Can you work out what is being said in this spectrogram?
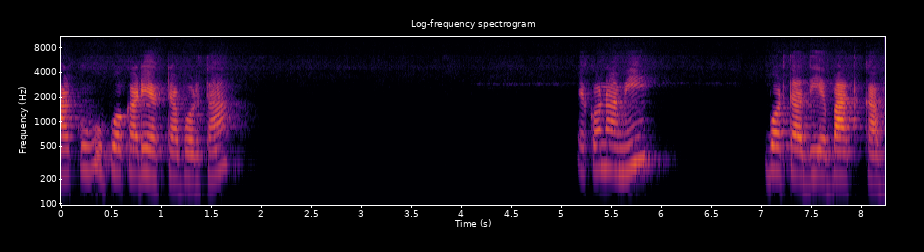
আর খুব উপকারী একটা ভর্তা এখন আমি বর্তা দিয়ে ভাত খাব।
